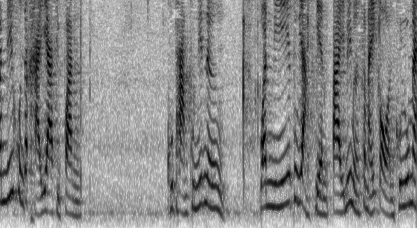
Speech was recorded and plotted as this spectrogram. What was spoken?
วันนี้คุณจะขายยาสีฟันครูถามคุณนิดนึง วันนี้ทุกอย่างเปลี่ยนไปไม่เหมือนสมัยก่อน คุณรู้ไหม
